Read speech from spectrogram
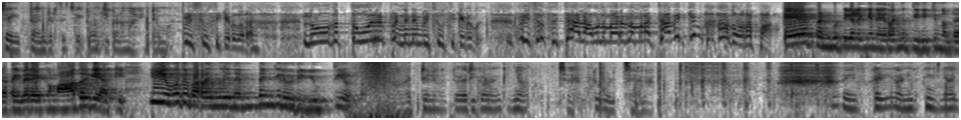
ചെയ്ത്താന്റെ അടുത്ത് ചെയ്തോണ്ടിരിക്കണം അതിന്റെ വിശ്വസിക്കരുത് വിശ്വസിക്കരുതടാ. ലോകത്ത് ഒരു പെണ്ണിനും വിശ്വസിക്കരുത്. വിശ്വസിച്ചാൽ അവളുമാരെ നമ്മളെ ചതിക്കും. അത് ഉറപ്പാ. ഏ പെൺകുട്ടികൾ ഇങ്ങനെ ഇറങ്ങി തിരിക്കുന്നുണ്ട് കേട്ടോ ഇവരെയൊക്കെ മാതൃകയാക്കി. ഈ യുവതി പറയുന്നതിന് എന്തെങ്കിലും ഒരു യുക്തിയുണ്ട്? നാട്ടിൽ വല്ലവരിക്കണമെങ്കിൽ ഞാൻ ചേട്ട് പൊളിച്ചാണ്. ഈ വഴി കണ്ടു കഴിഞ്ഞാൽ.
